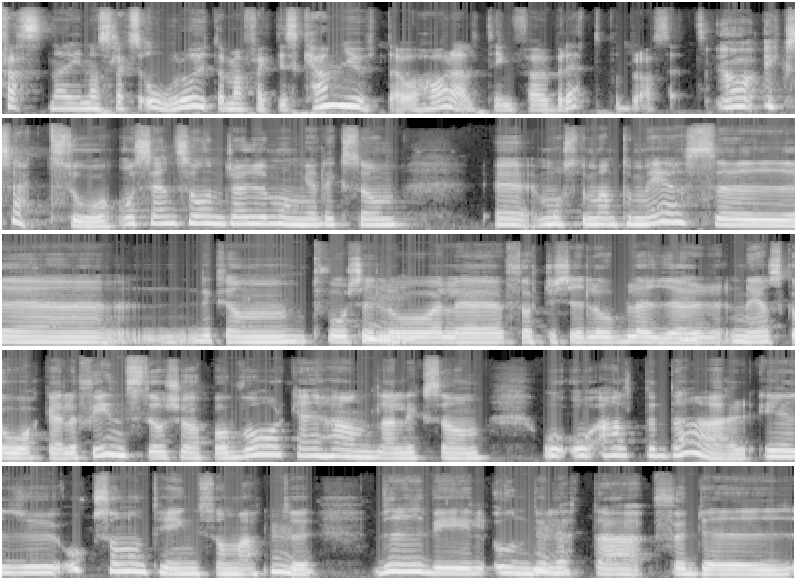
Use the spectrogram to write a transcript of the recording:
fastnar i någon slags oro utan man faktiskt kan njuta och har allting förberett på ett bra sätt. Ja, exakt så. Och sen så undrar ju många liksom Eh, måste man ta med sig eh, liksom två kilo mm. eller 40 kilo blöjor mm. när jag ska åka eller finns det att köpa? Var kan jag handla? Liksom? Och, och allt det där är ju också någonting som att mm. vi vill underlätta mm. för dig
